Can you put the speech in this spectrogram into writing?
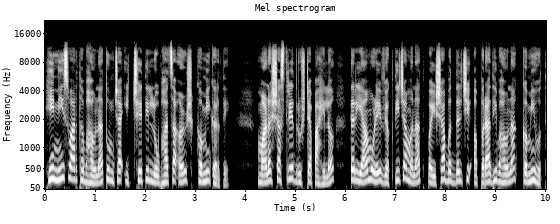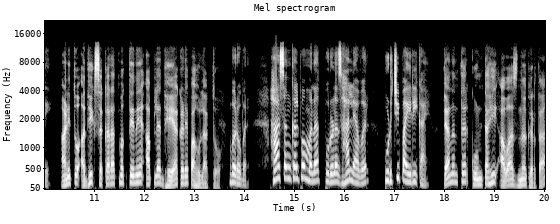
ही निस्वार्थ भावना तुमच्या इच्छेतील लोभाचा अंश कमी करते. मानसशास्त्रीय दृष्ट्या पाहिलं तर यामुळे व्यक्तीच्या मनात पैशाबद्दलची अपराधी भावना कमी होते. आणि तो अधिक सकारात्मकतेने आपल्या ध्येयाकडे पाहू लागतो. बरोबर. हा संकल्प मनात पूर्ण झाल्यावर पुढची पायरी काय? त्यानंतर कोणताही आवाज न करता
